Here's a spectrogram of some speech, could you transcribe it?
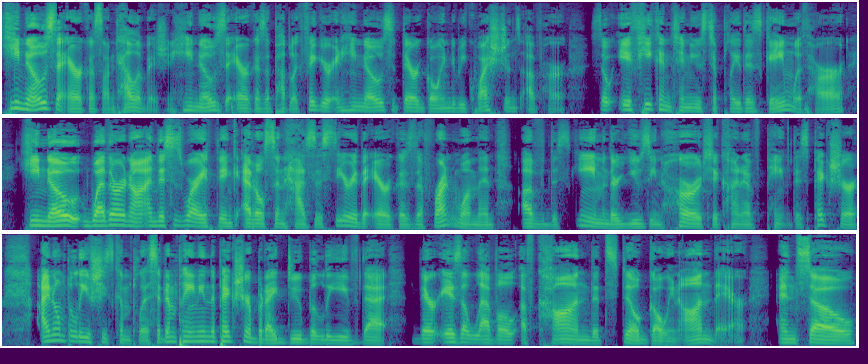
he knows that Erika's on television. He knows that Erika's a public figure and he knows that there are going to be questions of her. So if he continues to play this game with her, he know whether or not and this is where I think Edelson has this theory that Erika is the front woman of the scheme and they're using her to kind of paint this picture. I don't believe she's complicit in painting the picture, but I do believe that there is a level of con that's still going on there. And so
